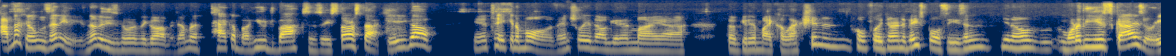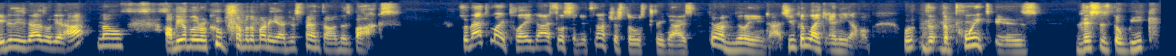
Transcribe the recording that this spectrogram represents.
I'm not going to lose any of these. None of these going in the garbage. I'm going to pack up a huge box and say, Star Stock, here you go. You're taking them all. Eventually, they'll get in my uh, they'll get in my collection, and hopefully during the baseball season, you know, one of these guys or eight of these guys will get hot. No, I'll be able to recoup some of the money I just spent on this box. So that's my play, guys. Listen, it's not just those three guys. There are a million guys. You could like any of them. The, the point is, this is the week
